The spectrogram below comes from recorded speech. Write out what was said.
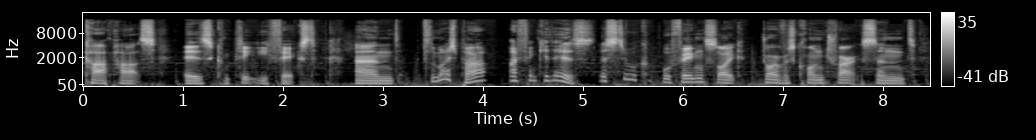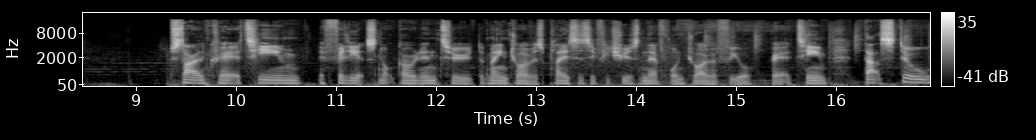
car parts is completely fixed. And for the most part I think it is. There's still a couple of things like drivers contracts and starting to create a team, affiliates not going into the main drivers places if you choose an F1 driver for your creative team. That's still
